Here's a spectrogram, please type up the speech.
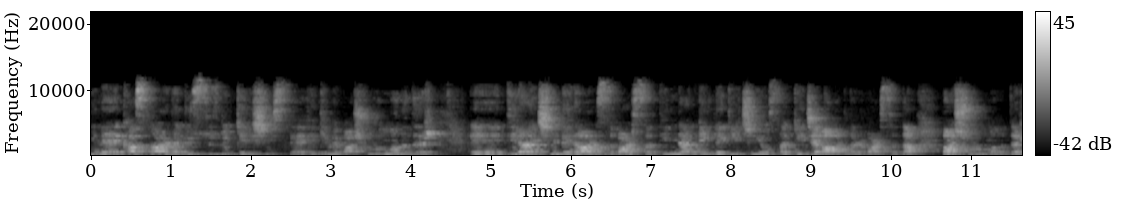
Yine kaslarda güçsüzlük gelişmişse hekime başvurulmalıdır. E, dirençli bel ağrısı varsa, dinlenmekle geçmiyorsa, gece ağrıları varsa da başvurulmalıdır.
